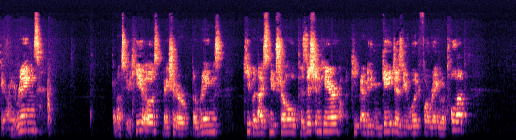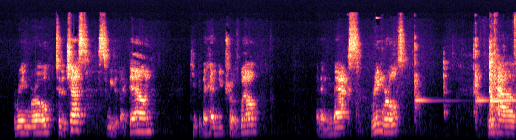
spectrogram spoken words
Get on your rings, get onto your heels, make sure the rings keep a nice neutral position here. Keep everything engaged as you would for a regular pull-up. Ring row to the chest, squeeze it back down, keeping the head neutral as well. And then max ring rows. We have,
